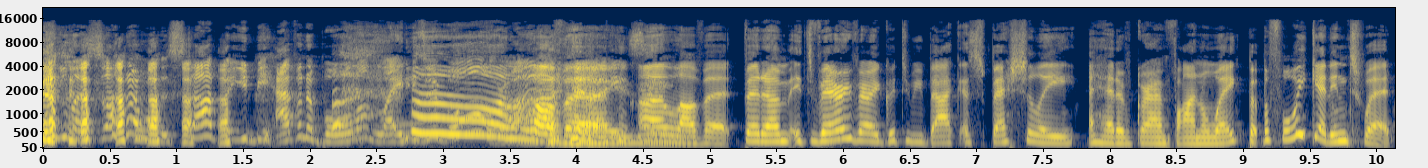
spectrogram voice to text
endless. I don't want to start, but you'd be having a ball on Ladies Who Ball, Oh, right? I love it. Amazing. I love it. But um, it's very, very good to be back, especially ahead of grand final week. But before we get into it,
